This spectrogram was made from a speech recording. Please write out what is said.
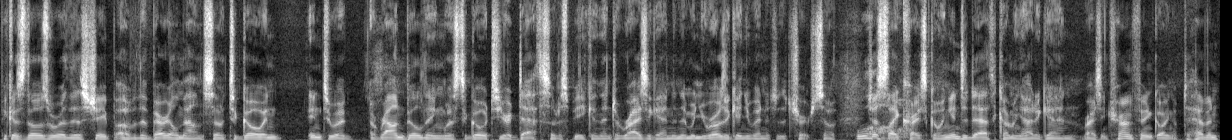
because those were the shape of the burial mound. So to go in into a, a round building was to go to your death, so to speak, and then to rise again. And then when you rose again, you went into the church. So just like Christ going into death, coming out again, rising triumphant, going up to heaven,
